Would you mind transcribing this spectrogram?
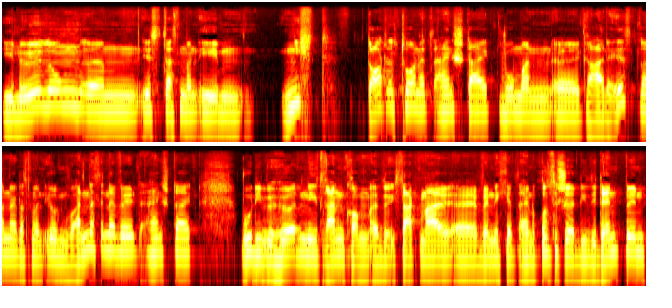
Die Lösung ähm, ist, dass man eben nicht dort ins Tornetz einsteigt, wo man äh, gerade ist, sondern dass man irgendwo anders in der Welt einsteigt, wo die Behörden nicht rankommen. Also ich sag mal, äh, wenn ich jetzt ein russischer Dissident bin,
